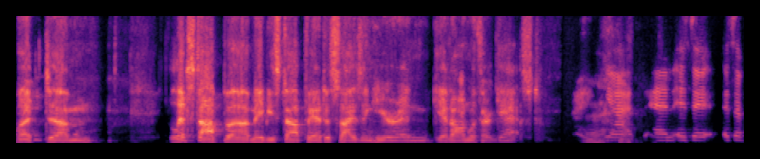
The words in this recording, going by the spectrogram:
but. Um, let's stop uh, maybe stop fantasizing here and get on with our guest yes and it's a it's a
